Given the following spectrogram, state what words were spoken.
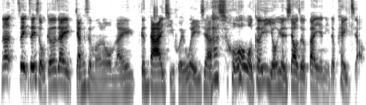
那这这首歌在讲什么呢？我们来跟大家一起回味一下。他 说：“我可以永远笑着扮演你的配角，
